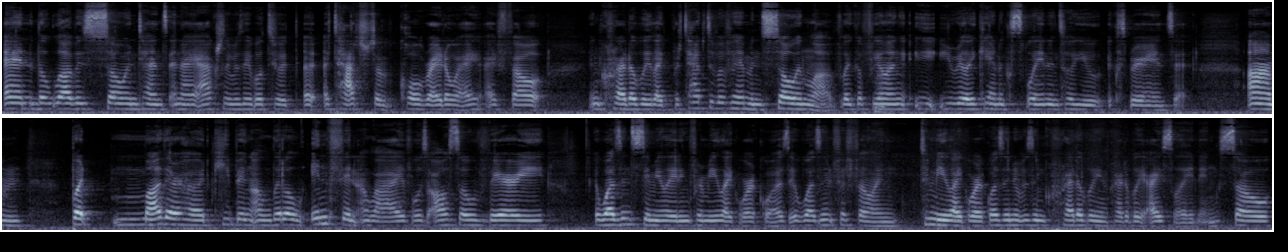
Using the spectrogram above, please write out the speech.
and the love is so intense and i actually was able to a- attach to cole right away. I felt incredibly like protective of him and so in love like a feeling you, you really can't explain until you experience it. Um, but motherhood keeping a little infant alive was also very it wasn't stimulating for me like work was. It wasn't fulfilling to me like work was and it was incredibly incredibly isolating. So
